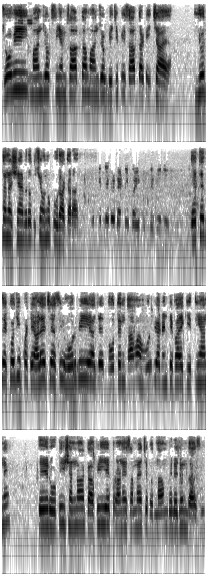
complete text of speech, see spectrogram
ਜੋ ਵੀ ਮਾਨਯੋਗ ਸੀਐਮ ਸਾਹਿਬ ਦਾ ਮਾਨਯੋਗ ਡੀਜੀਪੀ ਸਾਹਿਬ ਦਾ ਟੀਚਾ ਆਇਆ ਯੁੱਧ ਨਸ਼ਿਆਂ ਵਿਰੁੱਧ ਚ ਉਹਨੂੰ ਪੂਰਾ ਕਰਾਂਗੇ ਕਿੰਨੇ ਕੋਈ ਆਇਡੈਂਟੀਫਾਈ ਕੀਤੇ ਗਏ ਨੇ ਜੀ? ਇੱਥੇ ਦੇਖੋ ਜੀ ਪਟਿਆਲੇ 'ਚ ਅਸੀਂ ਹੋਰ ਵੀ ਅਜੇ ਦੋ ਤਿੰਨ ਥਾਵਾਂ ਹੋਰ ਵੀ ਆਇਡੈਂਟੀਫਾਈ ਕੀਤੀਆਂ ਨੇ ਤੇ ਰੋਟੀ ਛੰਨਾ ਕਾਫੀ ਇਹ ਪੁਰਾਣੇ ਸਮੇਂ 'ਚ ਬਦਨਾਮ ਵਿਲੇਜ ਹੁੰਦਾ ਸੀ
